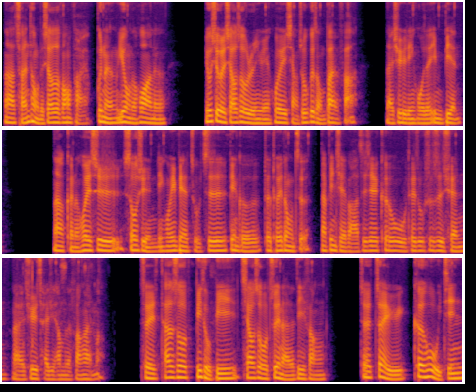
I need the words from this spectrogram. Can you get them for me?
那传统的销售方法不能用的话呢？优秀的销售人员会想出各种办法来去灵活的应变。那可能会是搜寻灵活应变的组织变革的推动者，那并且把这些客户推出舒适圈来去采取他们的方案嘛。所以他是说，B to B 销售最难的地方在在于客户已经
